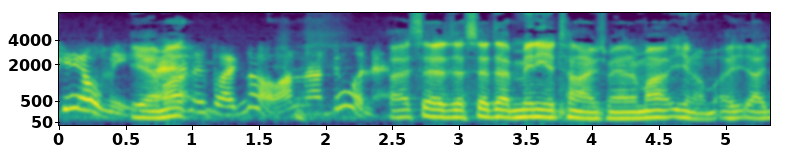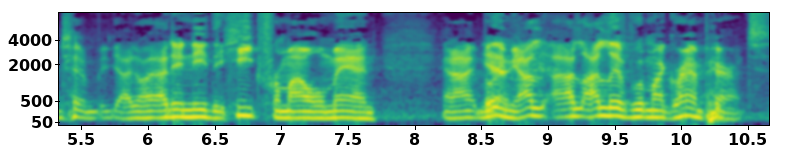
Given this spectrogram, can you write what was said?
kill me? Yeah, man. my- it's like, no, I'm not doing that. I said I said that many a times, man. And my, you know, I, I, I, I didn't need the heat from my old man, and I believe me, I, I, I lived with my grandparents,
